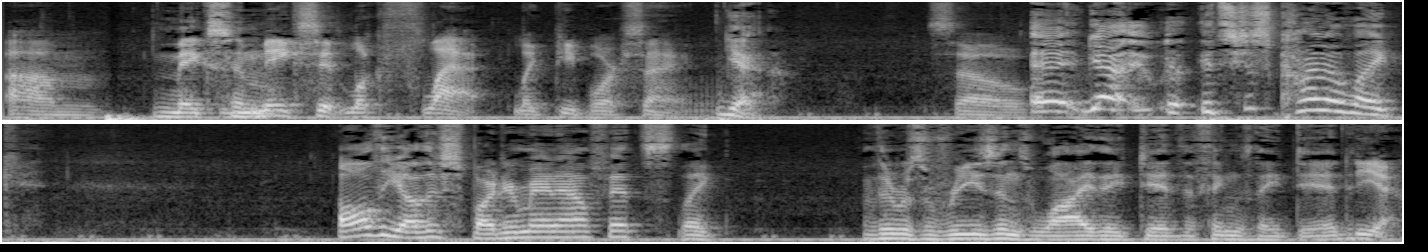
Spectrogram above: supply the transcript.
um, makes him makes it look flat, like people are saying. yeah. So Uh, yeah, it, it's just kind of like all the other Spider-Man outfits. Like there was reasons why they did the things they did. yeah,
